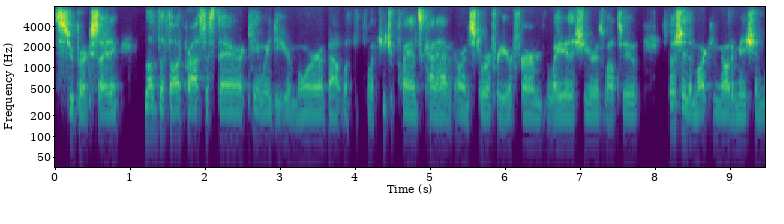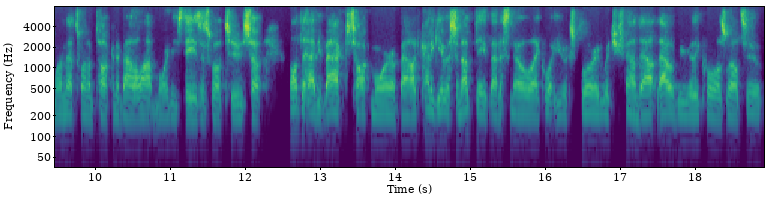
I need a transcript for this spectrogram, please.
super exciting. Love the thought process there. Can't wait to hear more about what the what future plans kind of have are in store for your firm later this year as well too. Especially the marketing automation one. That's what I'm talking about a lot more these days as well too. So love to have you back to talk more about kind of give us an update. Let us know like what you explored, what you found out. That would be really cool as well too.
